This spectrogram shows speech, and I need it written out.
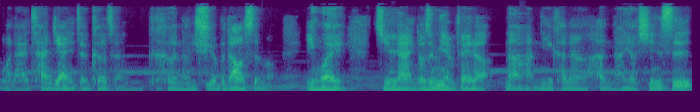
我来参加你这课程可能学不到什么，因为既然都是免费了，那你可能很难有心思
